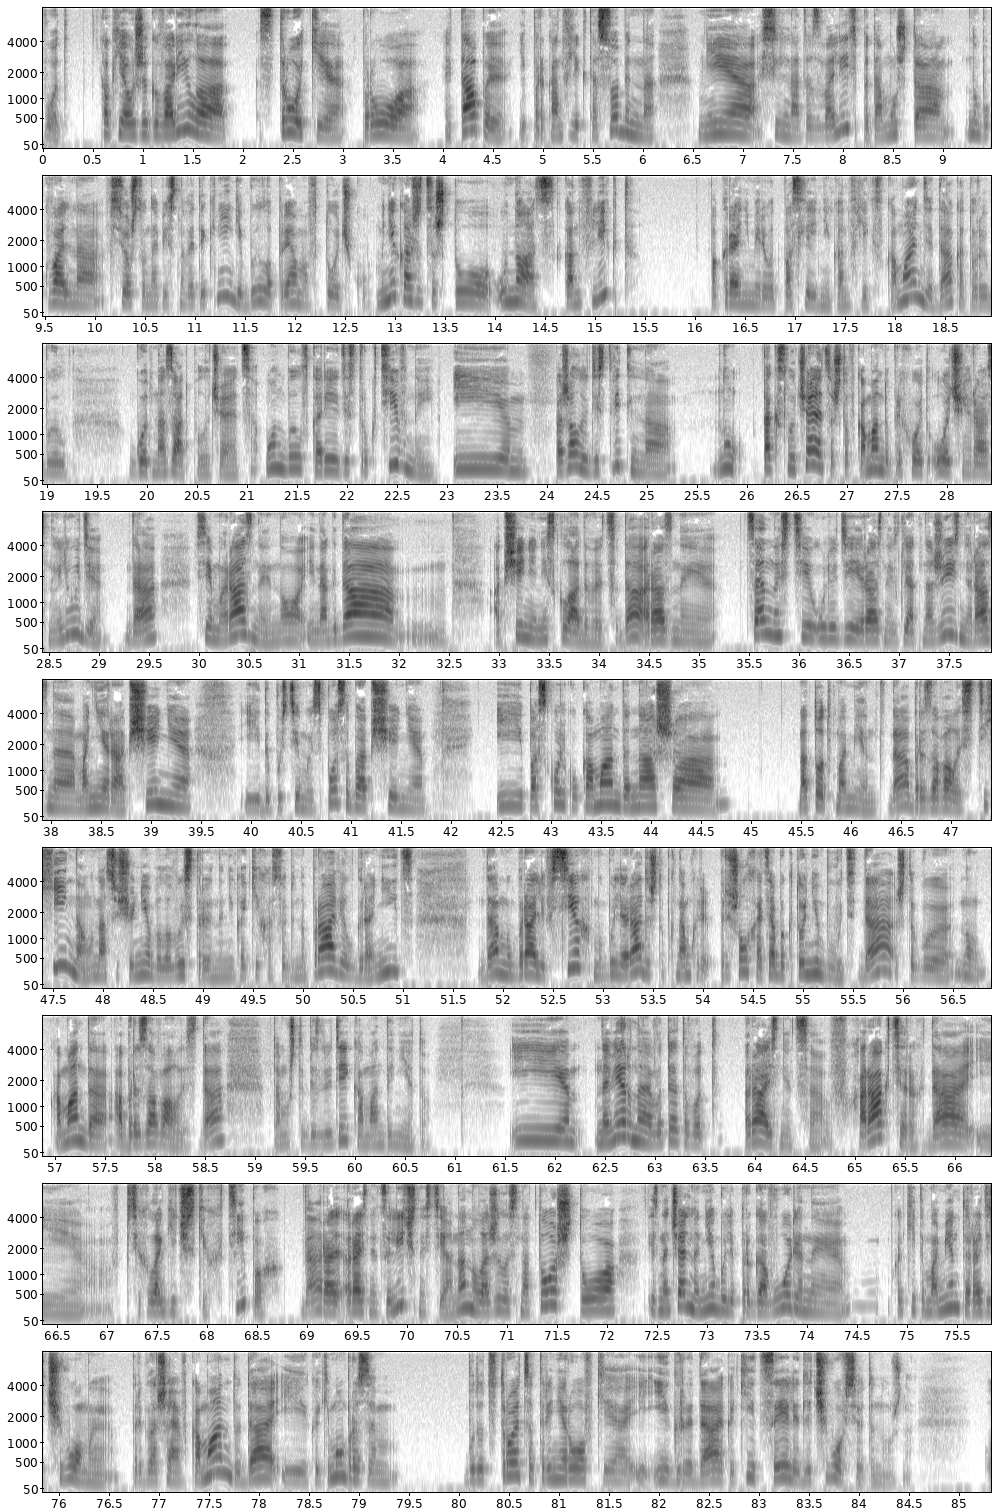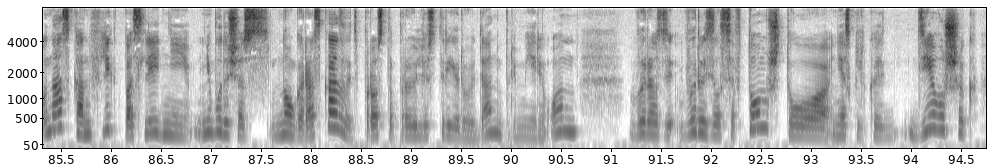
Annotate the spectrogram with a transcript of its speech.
вот. Как я уже говорила, строки про этапы и про конфликт особенно мне сильно отозвались, потому что, ну, буквально все, что написано в этой книге, было прямо в точку. Мне кажется, что у нас конфликт, по крайней мере, вот последний конфликт в команде, да, который был год назад, получается, он был скорее деструктивный и, пожалуй, действительно ну, так случается, что в команду приходят очень разные люди, да, все мы разные, но иногда общение не складывается, да, разные ценности у людей, разный взгляд на жизнь, разная манера общения и допустимые способы общения. И поскольку команда наша на тот момент да, образовалась стихийно, у нас еще не было выстроено никаких особенно правил, границ, да, мы брали всех, мы были рады, чтобы к нам пришел хотя бы кто-нибудь, да, чтобы, ну, команда образовалась, да, потому что без людей команды нету. И, наверное, вот эта вот разница в характерах, да, и в психологических типах, да, разница личности, она наложилась на то, что изначально не были проговорены какие-то моменты, ради чего мы приглашаем в команду, да, и каким образом будут строиться тренировки и игры, да, какие цели, для чего все это нужно. У нас конфликт последний, не буду сейчас много рассказывать, просто проиллюстрирую, да, на примере. Он выраз, выразился в том, что несколько девушек,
